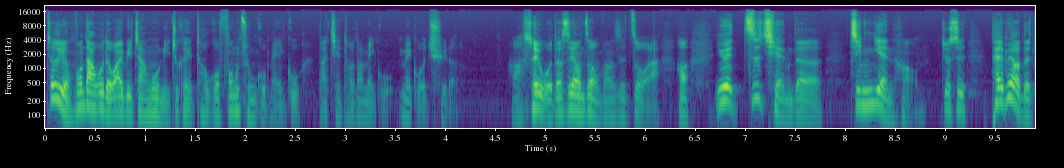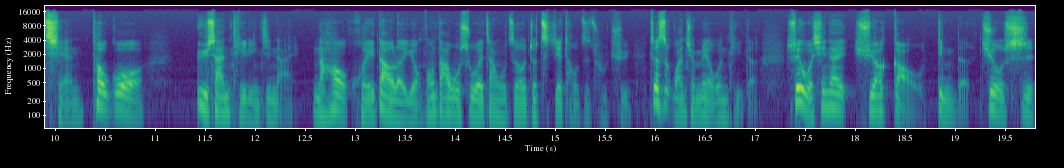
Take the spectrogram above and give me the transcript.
这个永丰大户的外币账户，你就可以透过封存股美股把钱投到美股美国去了。啊，所以我都是用这种方式做啦。好，因为之前的经验哈，就是 PayPal 的钱透过玉山提领进来，然后回到了永丰大户数位账户之后，就直接投资出去，这是完全没有问题的。所以我现在需要搞定的就是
